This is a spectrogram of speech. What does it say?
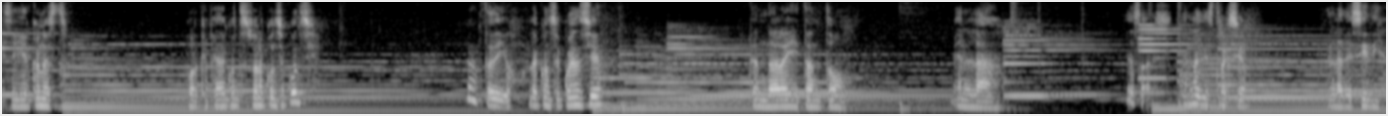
y seguir con esto. Porque a fin de cuentas es una consecuencia. Ah, te digo, la consecuencia de andar ahí tanto en la, ya sabes, en la distracción, en la desidia.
